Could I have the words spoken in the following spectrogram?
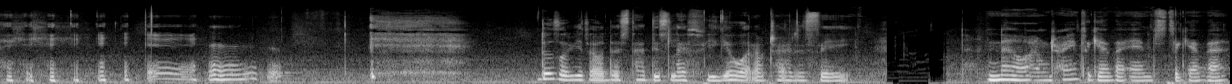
those of you that understand this left figure what I'm trying to say. Now I'm trying to get the ends together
